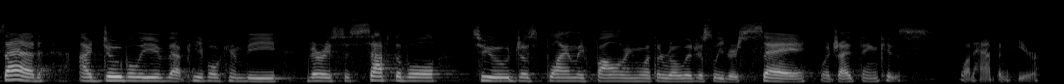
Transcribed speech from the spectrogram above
said, I do believe that people can be very susceptible to just blindly following what the religious leaders say, which I think is what happened here.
